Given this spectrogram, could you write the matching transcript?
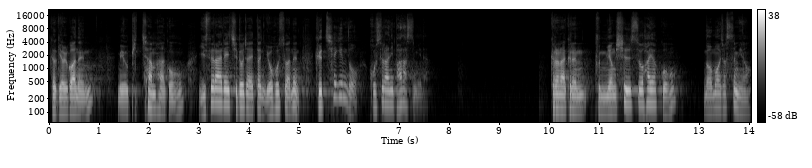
그 결과는 매우 비참하고 이스라엘의 지도자였던 여호수아는 그 책임도 고스란히 받았습니다. 그러나 그는 분명 실수하였고 넘어졌으며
